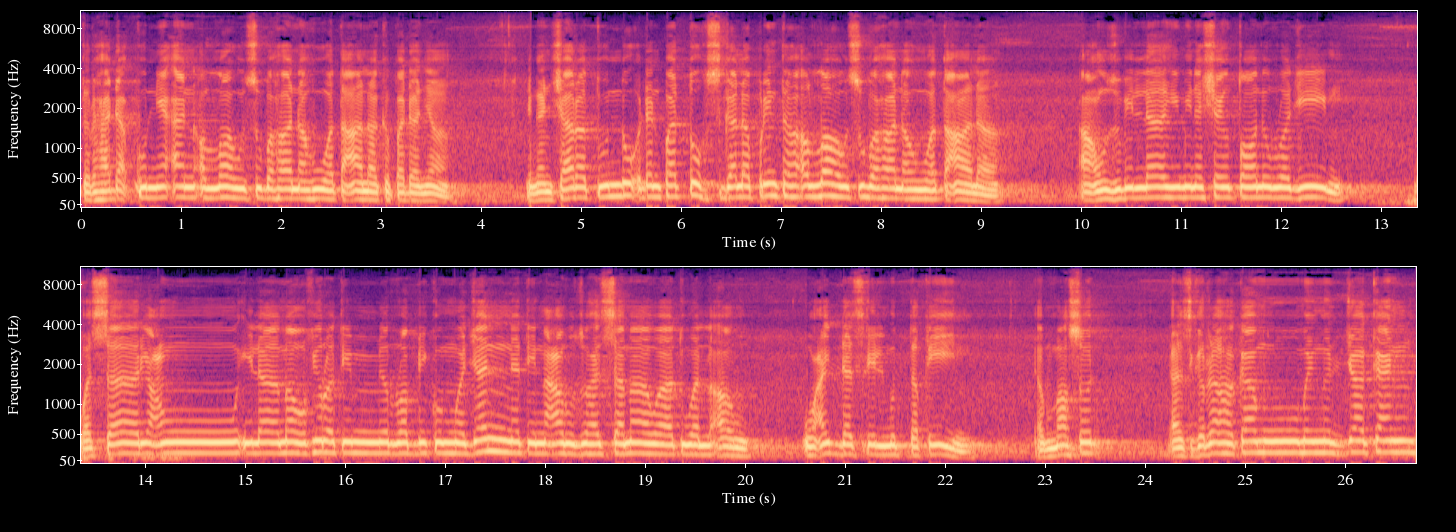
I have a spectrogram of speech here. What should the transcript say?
terhadap kurniaan Allah Subhanahu wa taala kepadanya dengan cara tunduk dan patuh segala perintah Allah Subhanahu wa taala. أعوذ بالله من الشيطان الرجيم وسارعوا إلى مغفرة من ربكم وجنة عرضها السماوات والأرض أعدت للمتقين Maksud dan segera kamu mengerjakan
